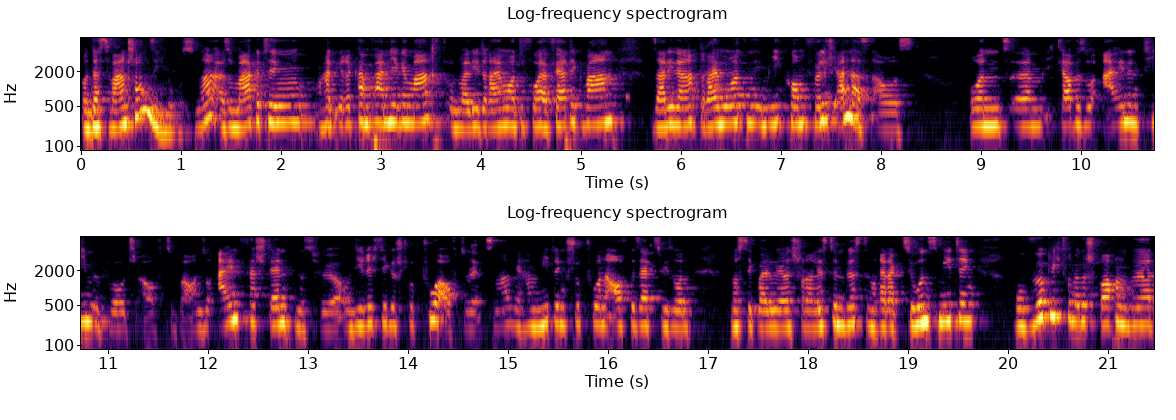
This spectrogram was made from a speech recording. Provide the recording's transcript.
Und das waren schon Silos. Ne? Also Marketing hat ihre Kampagne gemacht und weil die drei Monate vorher fertig waren, sah die dann nach drei Monaten im E-Com völlig anders aus. Und ähm, ich glaube, so einen Team-Approach aufzubauen, so ein Verständnis für und die richtige Struktur aufzusetzen. Ne? Wir haben Meetingstrukturen aufgesetzt, wie so ein, lustig, weil du ja Journalistin bist, ein Redaktionsmeeting, wo wirklich darüber gesprochen wird,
